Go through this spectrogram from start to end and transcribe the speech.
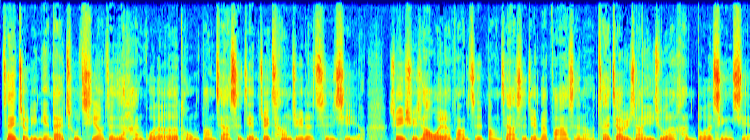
在九零年代初期哦，正是韩国的儿童绑架事件最猖獗的时期哦，所以学校为了防止绑架事件的发生哦，在教育上溢出了很多的心血。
